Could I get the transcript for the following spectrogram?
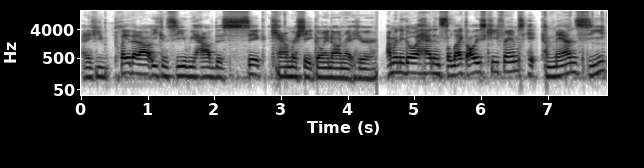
And if you play that out, you can see we have this sick camera shake going on right here. I'm gonna go ahead and select all these keyframes, hit Command C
